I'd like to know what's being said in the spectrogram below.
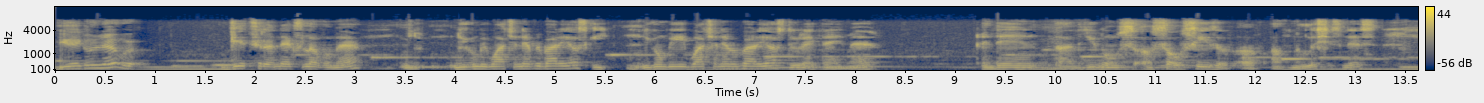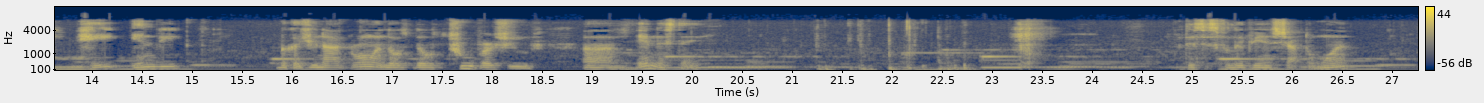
you ain't gonna never get to the next level, man. You're gonna be watching everybody else eat. You're gonna be watching everybody else do their thing, man. And then uh, you're gonna sow seeds of, of, of maliciousness, hate, envy, because you're not growing those those true virtues um, in this thing. This is Philippians chapter one.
